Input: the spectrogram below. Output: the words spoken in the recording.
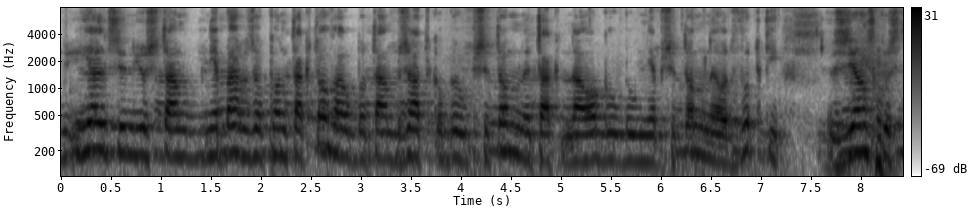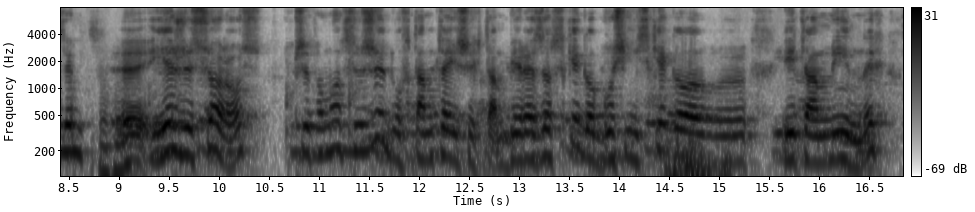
Jelcyn już tam nie bardzo kontaktował, bo tam rzadko był przytomny, tak na ogół był nieprzytomny od wódki. W związku z tym e, Jerzy Soros przy pomocy Żydów tamtejszych, tam Bierezowskiego, Gusińskiego e, i tam innych,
